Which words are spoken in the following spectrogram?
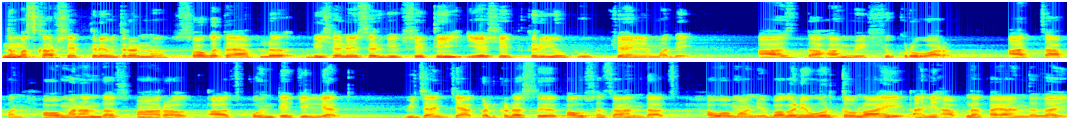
नमस्कार शेतकरी मित्रांनो स्वागत आहे आपलं दिशा नैसर्गिक शेती या शेतकरी यूट्यूब चॅनलमध्ये आज दहा मे शुक्रवार. आजचा आपण हवामान अंदाज पाहणार आहोत. आज कोणत्या जिल्ह्यात विजांच्या कडकडासह पावसाचा अंदाज हवामान विभागाने वर्तवला आहे आणि आपला काय अंदाज आहे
